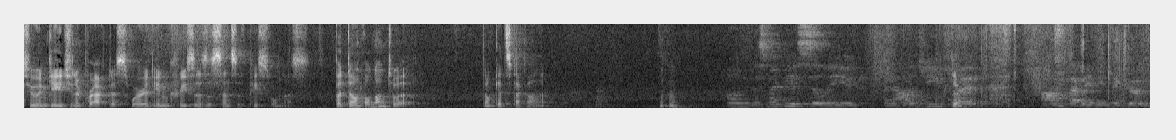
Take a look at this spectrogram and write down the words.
to engage in a practice where it increases a sense of peacefulness. But don't hold on to it, don't get stuck on it. Mm-hmm. Um, this might be a silly analogy, Yeah. but um, that made me think of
